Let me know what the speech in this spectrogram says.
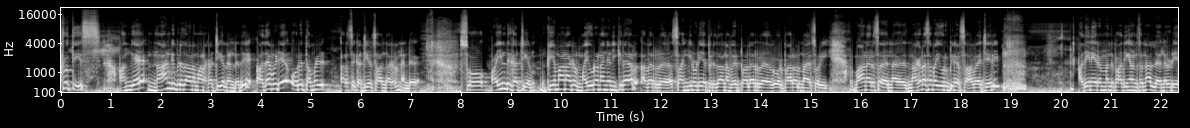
truth அங்கே நான்கு பிரதானமான கட்சிகள் நின்றது. அதை விட ஒரு தமிழ் அரசு கட்சிகள் சார்ந்தார்கள் நின்று. ஸோ ஐந்து கட்சிகள். முக்கியமானார்கள் மயூரன் அங்கே நிற்கிறார் அவர் சங்கினுடைய பிரதான வேட்பாளர் ஒரு பாராளுமன்ற சாரி மாநரச நகரசபை உறுப்பினர் சாவச்சேரி. அதே நேரம் வந்து பார்த்தீங்கன்னு சொன்னால் எங்களுடைய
